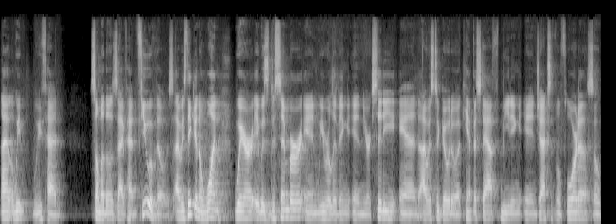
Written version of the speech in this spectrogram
I, we, we've had some of those. I've had few of those. I was thinking of one where it was December and we were living in New York City, and I was to go to a campus staff meeting in Jacksonville, Florida, so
